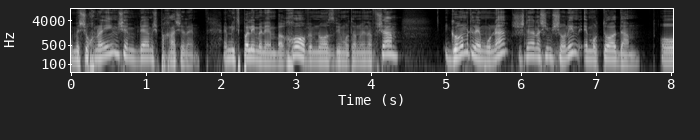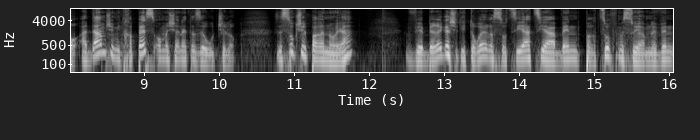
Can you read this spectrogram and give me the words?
ומשוכנעים שהם בני המשפחה שלהם. הם נטפלים אליהם ברחוב, הם לא עוזבים אותם לנפשם. היא גורמת לאמונה ששני אנשים שונים הם אותו אדם, או אדם שמתחפש או משנה את הזהות שלו. זה סוג של פרנויה, וברגע שתתעורר אסוציאציה בין פרצוף מסוים לבין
